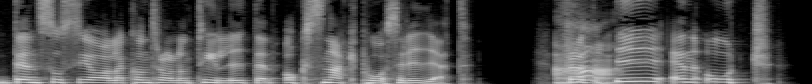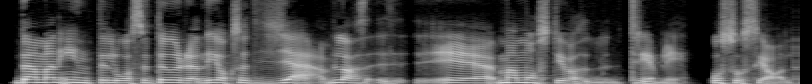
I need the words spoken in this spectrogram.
den sociala kontrollen, tilliten och snackpåseriet. För Aha. att i en ort där man inte låser dörren, det är också ett jävla... Eh, man måste ju vara trevlig och social.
